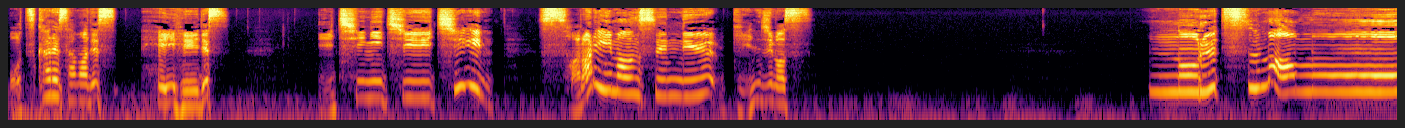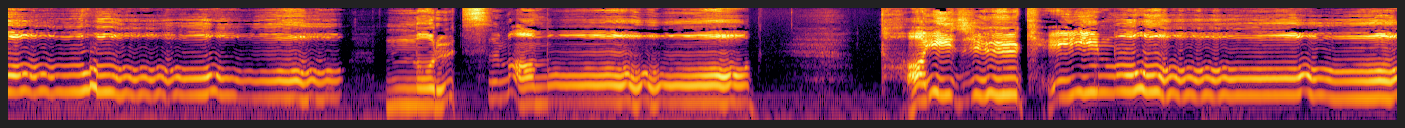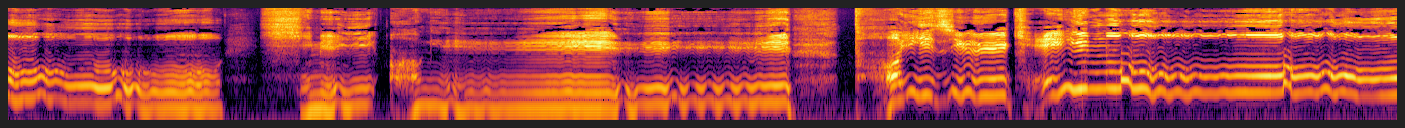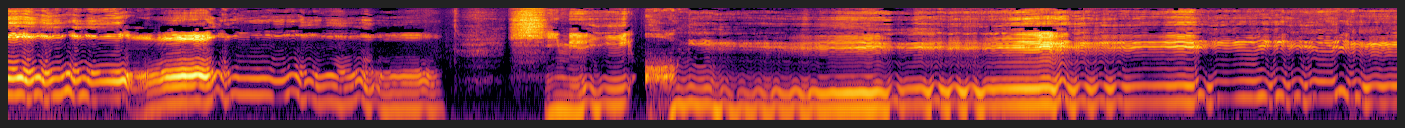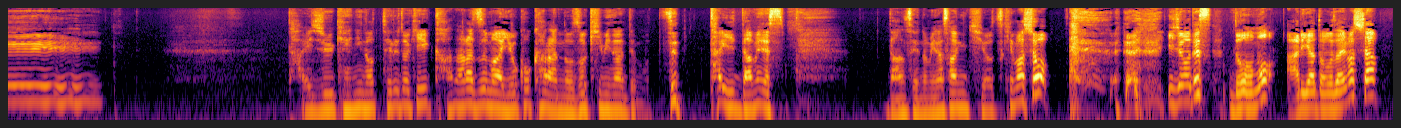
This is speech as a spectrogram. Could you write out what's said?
お疲れ様です。ヘイヘイです。一日一銀、サラリーマン川柳、銀じます。乗る妻も、乗る妻も、体重計も、悲鳴上げ、体重計も、悲鳴上げ、体重計に乗ってる時必ずまあ横から覗き見なんてもう絶対ダメです。男性の皆さん気をつけましょう 以上です。どうもありがとうございました。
